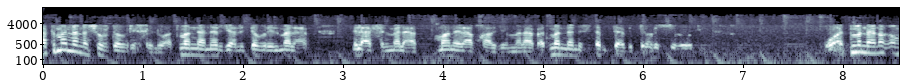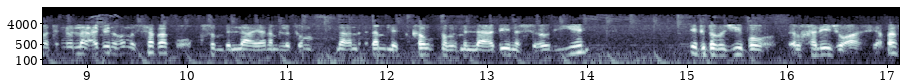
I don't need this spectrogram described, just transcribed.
أتمنى أن أشوف دوري حلو. أتمنى نرجع للدوري الملعب نلعب في الملعب ما نلعب خارج الملعب. أتمنى نستمتع بالدوري السعودي. وأتمنى نغمة إنه اللاعبين هم السبب وأقسم بالله نملك نملك كوكب من اللاعبين السعوديين يقدروا يجيبوا الخليج وآسيا. بس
